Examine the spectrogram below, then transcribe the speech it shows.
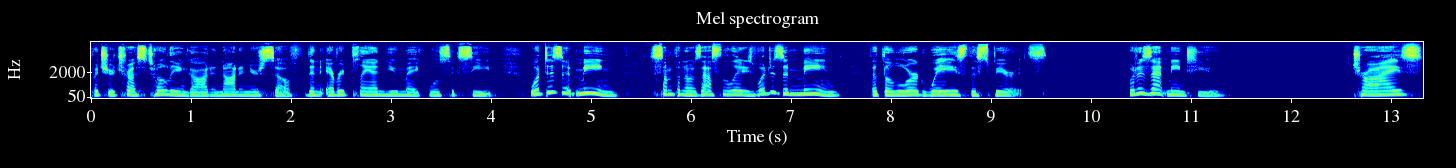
put your trust totally in God and not in yourself, then every plan you make will succeed. What does it mean? Something I was asking the ladies, what does it mean that the Lord weighs the spirits? What does that mean to you? Tries?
